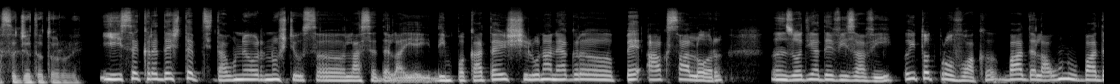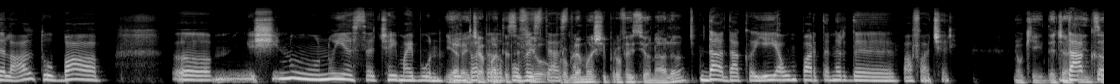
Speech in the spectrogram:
săgetătorului. Ei se cred deștepți, dar uneori nu știu să lase de la ei. Din păcate, și luna neagră pe axa lor, în zodia de vis-a-vis, îi tot provoacă, ba de la unul, ba de la altul, ba Uh, și nu, nu iese cei mai bun Iar din aici poate să fie o asta. problemă și profesională? Da, dacă ei au un partener de afaceri. Ok, deci Dacă atenție...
